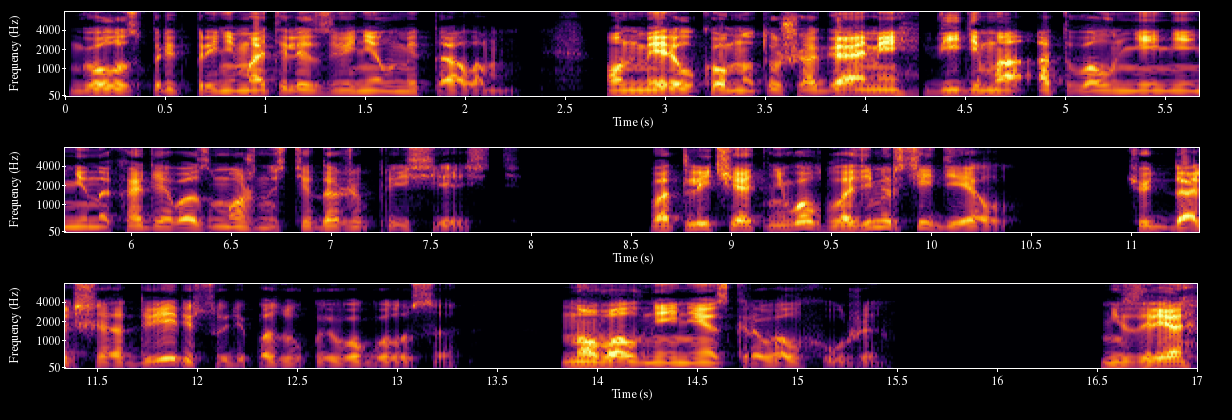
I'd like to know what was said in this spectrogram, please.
Голос предпринимателя звенел металлом. Он мерил комнату шагами, видимо, от волнения не находя возможности даже присесть. В отличие от него, Владимир сидел, чуть дальше от двери, судя по звуку его голоса, но волнение скрывал хуже. Не зря.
